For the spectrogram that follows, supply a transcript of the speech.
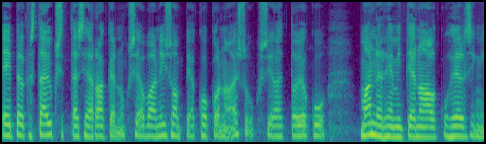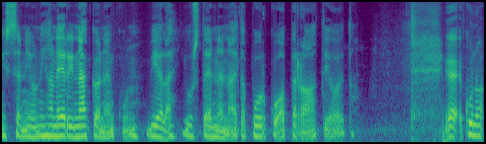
ei pelkästään yksittäisiä rakennuksia, vaan isompia kokonaisuuksia. Että on joku Mannerheimintien alku Helsingissä niin on ihan erinäköinen kuin vielä just ennen näitä purkuoperaatioita. Kun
